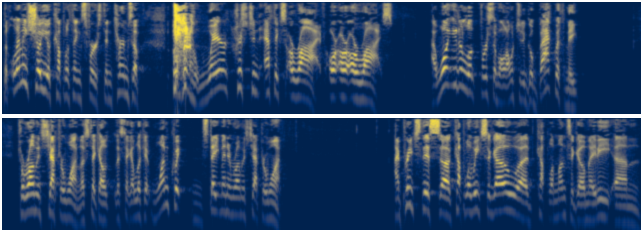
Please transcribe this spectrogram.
But let me show you a couple of things first in terms of where Christian ethics arrive or, or arise. I want you to look, first of all, I want you to go back with me to Romans chapter 1. Let's take a, let's take a look at one quick statement in Romans chapter 1. I preached this a couple of weeks ago, a couple of months ago maybe. Um,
